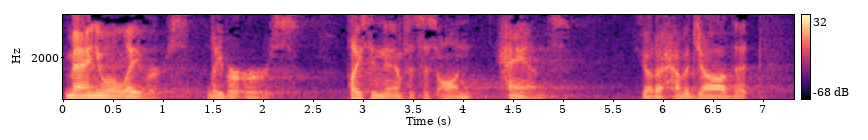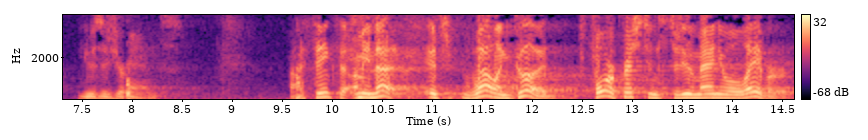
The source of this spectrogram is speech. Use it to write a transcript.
manual laborers, laborers, placing the emphasis on hands. You gotta have a job that uses your hands. I think that, I mean that, it's well and good for Christians to do manual labor.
